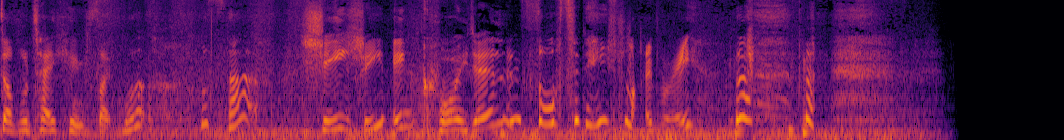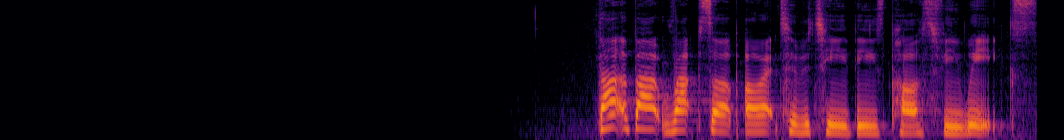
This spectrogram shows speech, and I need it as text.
double taking, just like what? What's that? Sheep. Sheep in Croydon. In Thornton Heath Library. That about wraps up our activity these past few weeks.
